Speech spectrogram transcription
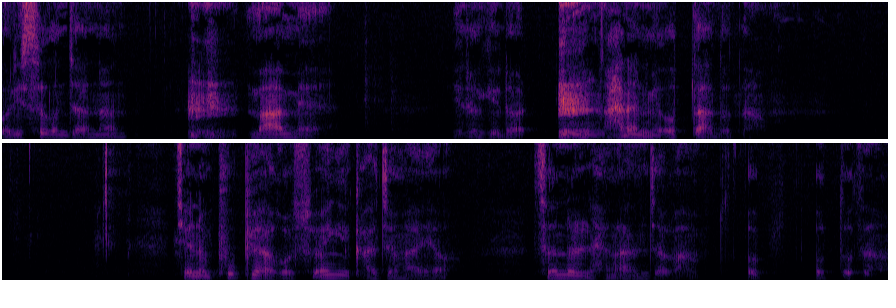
어, 어리석은 자는 마음에 이러기를 하나님이 없다 하도다. 저는 부패하고 소행이 가정하여 선을 행하는 자가 없, 없도다.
